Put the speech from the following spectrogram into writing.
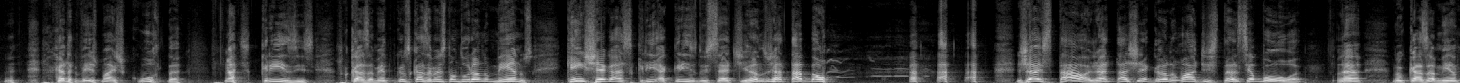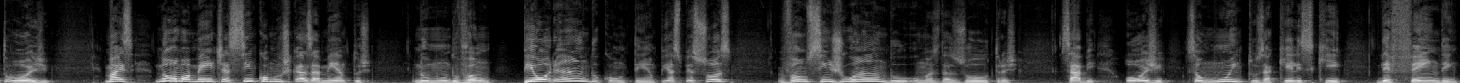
cada vez mais curta as crises no casamento, porque os casamentos estão durando menos. Quem chega cri à crise dos sete anos já está bom. já está, ó, já está chegando uma distância boa né, no casamento hoje. Mas, normalmente, assim como os casamentos no mundo vão piorando com o tempo e as pessoas vão se enjoando umas das outras, sabe? Hoje são muitos aqueles que defendem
